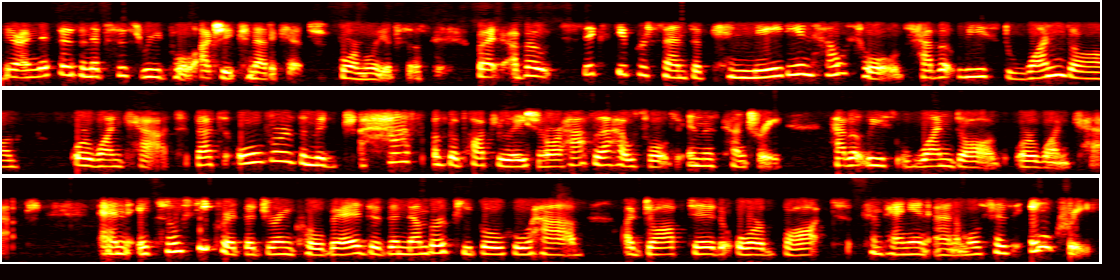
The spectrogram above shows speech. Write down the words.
there, and this is an Ipsos Reid poll, actually Connecticut, formerly Ipsos, but about 60% of Canadian households have at least one dog or one cat. That's over the half of the population or half of the households in this country have at least one dog or one cat. And it's no secret that during COVID, the number of people who have adopted or bought companion animals has increased.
